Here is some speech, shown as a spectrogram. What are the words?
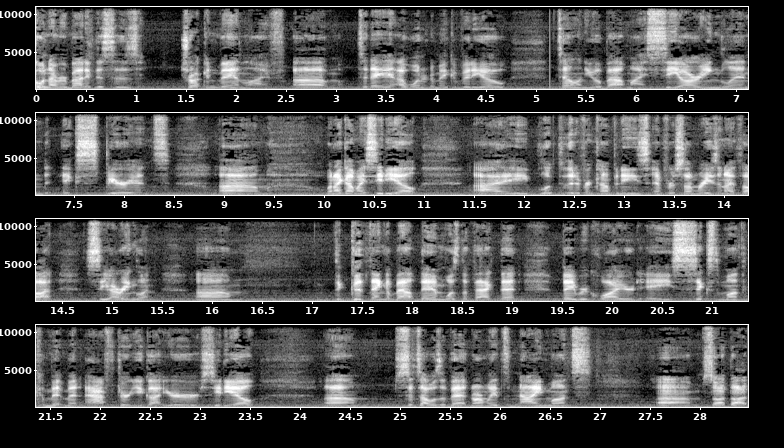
going everybody? This is Truck and Van Life. Um, today I wanted to make a video telling you about my CR England experience. Um, when I got my CDL, I looked at the different companies and for some reason I thought CR England. Um, the good thing about them was the fact that they required a six month commitment after you got your CDL. Um, since I was a vet, normally it's nine months. Um, so I thought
